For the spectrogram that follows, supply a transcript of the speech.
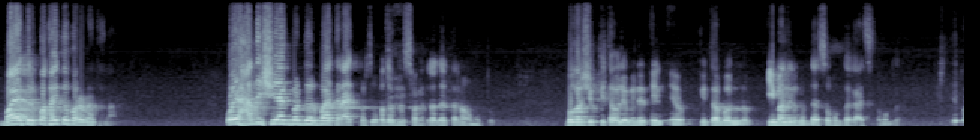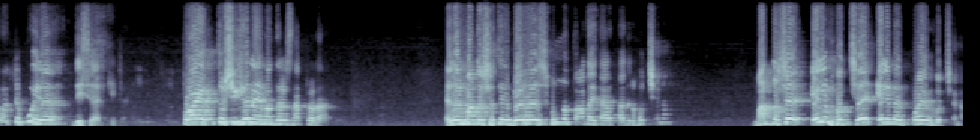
বায়াতের কথাই তো পারে না তারা। ওই হাদিসে একবার দর বায়াতের আয়াত করছে ওবাদ সমেত বোকার শিব ইমিনের মধ্যে আছে, অমুক আছে অমুক একটা পয়রা দিছে আর কি এটা। প্রয়োগ তো শিখে নেয় মাদ্রাসার ছাত্ররা। এদের মাদ্রাসা থেকে বের হয়ে শূন্যত আদায় তারা, তাদের হচ্ছে না। মাদ্রাসায় এলিম হচ্ছে, এলিমের প্রয়োগ হচ্ছে না।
